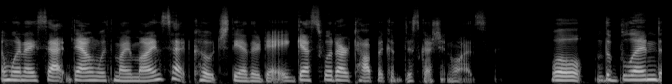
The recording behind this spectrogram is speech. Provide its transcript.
And when I sat down with my mindset coach the other day, guess what our topic of discussion was? Well, the blend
